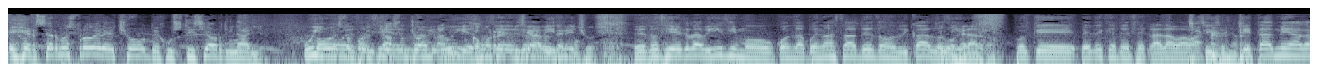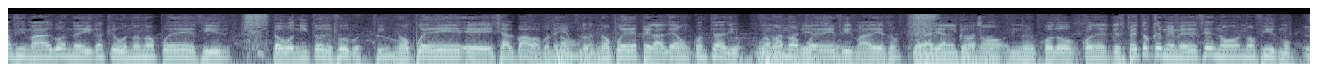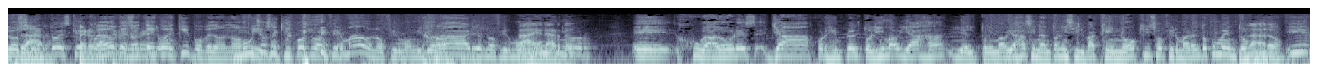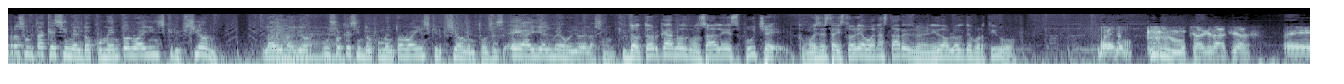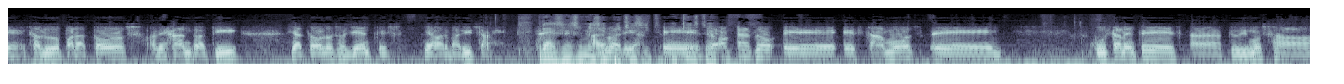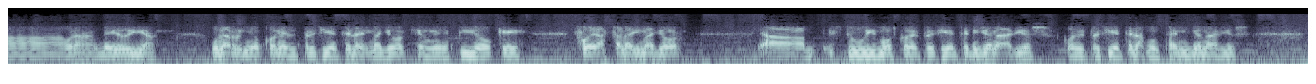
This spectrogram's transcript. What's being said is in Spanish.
ejercer nuestro derecho de justicia ordinaria. Uy, Todo no, esto por el sí caso gravi- Ramírez. ¿Cómo sí es renunciar a los gravísimo. derechos? Eso sí es gravísimo. Con las buenas tardes, don Ricardo. Sí, sí. Gerardo. Porque, espere que me seca la baba. Sí, señor. ¿Qué tal me hagan firmar algo donde diga que uno no puede decir lo bonito del fútbol? ¿sí? No puede eh, echar baba, por ejemplo. No puede pegarle a un contrario. Lo Uno no mataría, puede sí. firmar eso. Le darían el Yo no, corazón. no, con, lo- con el respeto que me merece, no, no firmo. Lo Claro, cierto es que pero- Claro que no tengo equipo, pero no muchos firmo. equipos no han firmado, no firmó Millonarios, no firmó Junior. Eh, jugadores ya, por ejemplo, el Tolima viaja y el Tolima viaja sin Anthony Silva que no quiso firmar el documento Claro. y resulta que sin el documento no hay inscripción. La de mayor puso que sin documento no hay inscripción, entonces he ahí el meollo del asunto. Doctor Carlos González Puche, ¿cómo es esta historia? Buenas tardes, bienvenido a Blog Deportivo. Bueno, muchas gracias. Eh, saludo para todos, Alejandro, a ti y a todos los oyentes y a Barbarita. Gracias, María, eh, en todo caso, eh, estamos, eh, justamente ah, tuvimos ahora al mediodía una reunión con el presidente de la DIMAYOR, que me pidió que fuera hasta la DIMAYOR. Ah, estuvimos con el presidente de Millonarios, con el presidente de la Junta de Millonarios,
